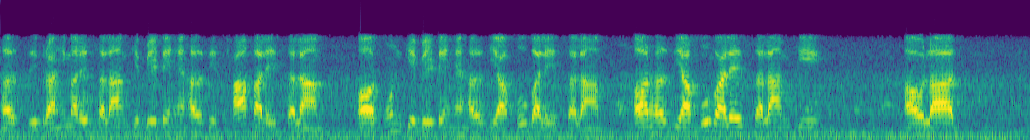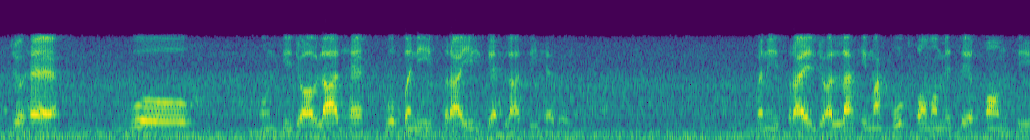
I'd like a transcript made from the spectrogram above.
حضرت ابراہیم علیہ السلام کے بیٹے ہیں حضرت اسحاق علیہ السلام، اور ان کے بیٹے ہیں حضرت یعقوب علیہ السلام۔ اور حضرت یعقوب علیہ السلام کی اولاد جو ہے، وہ ان کی جو اولاد ہے، وہ بنی اسرائیل کہلاتی ہے بھائی۔ بنی اسرائیل جو اللہ کی محبوب قوموں میں سے قوم تھی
